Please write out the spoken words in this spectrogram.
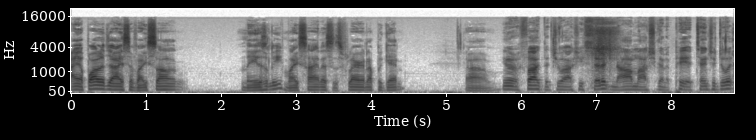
I apologize if I sound nasally. My sinus is flaring up again. Um You know, the fact that you actually said it, now I'm actually going to pay attention to it.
